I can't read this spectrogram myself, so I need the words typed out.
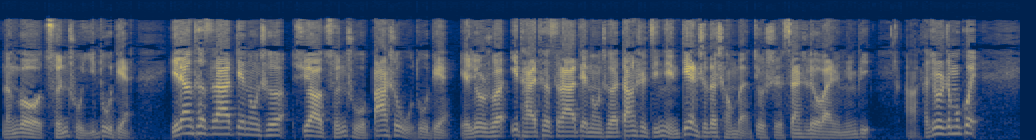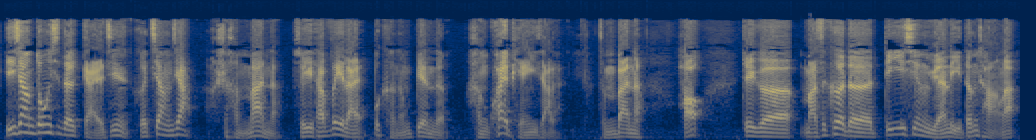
能够存储一度电，一辆特斯拉电动车需要存储八十五度电，也就是说，一台特斯拉电动车当时仅仅电池的成本就是三十六万人民币啊，它就是这么贵。一项东西的改进和降价是很慢的，所以它未来不可能变得很快便宜下来。怎么办呢？好，这个马斯克的第一性原理登场了。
